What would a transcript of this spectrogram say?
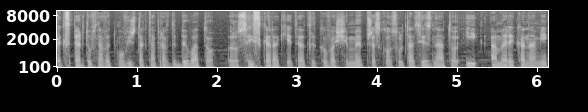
ekspertów nawet mówi, że tak naprawdę była to rosyjska rakieta, tylko właśnie my przez konsultacje z NATO i Amerykanami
